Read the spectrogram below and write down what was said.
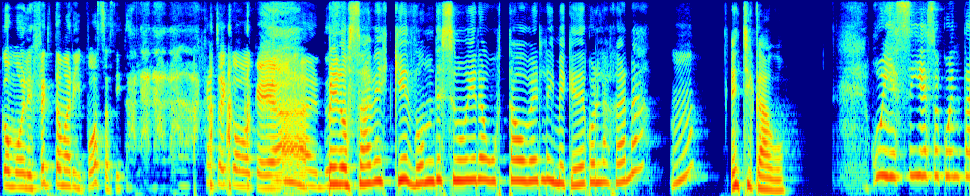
como el efecto mariposa, así, ta, ta, ta, ta, ¿cachai? Como que, ah, entonces- Pero ¿sabes qué? ¿Dónde se me hubiera gustado verla y me quedé con las ganas? ¿Mm? En Chicago. Oye, sí, eso cuenta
